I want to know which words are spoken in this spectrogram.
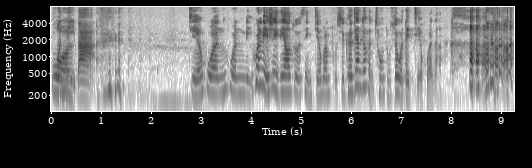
我婚礼吧，结婚婚礼，婚礼是一定要做的事情，结婚不是。可是这样就很冲突，所以我得结婚啊。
